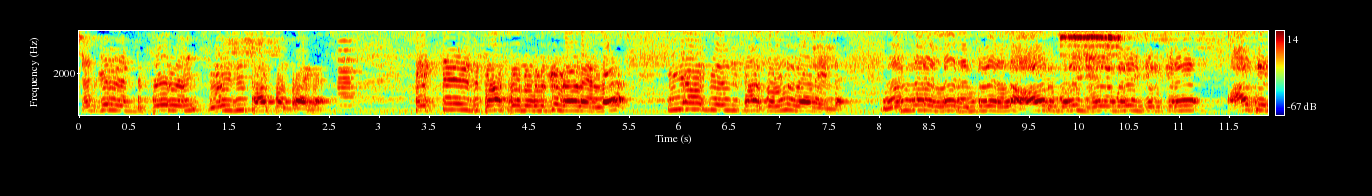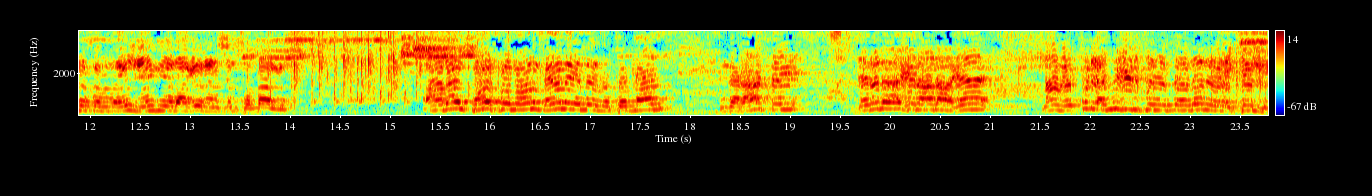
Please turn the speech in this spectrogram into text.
என்கிற ரெண்டு தேர்வை எழுதி பாஸ் பண்றாங்க. டெட்டு எழுதி பாஸ் பண்ணவங்களுக்கு வேலை இல்லை. டிஆர்பி எழுதி பாஸ் பண்ணவங்களுக்கு வேலை இல்லை. ஒரு முறை இல்லை ரெண்டு பேர் இல்லை ஆறு முறை ஏழு முறை இங்க இருக்கிற ஆசிரியர் பெருந்தகைகள் எழுதியதாக இருக்குன்னு சொன்னார்கள். ஆனால் பாஸ் பண்ணாலும் வேலை இல்லை என்று சொன்னால் இந்த நாட்டை ஜனநாயக நாடாக நாம் எப்படி அங்கீகரிப்பது என்பதுதான் என்னுடைய கேள்வி.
